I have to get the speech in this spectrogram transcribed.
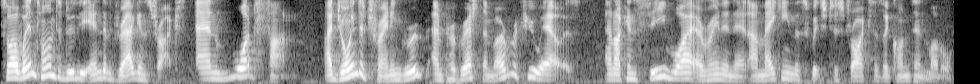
So I went on to do the end of Dragon Strikes, and what fun! I joined a training group and progressed them over a few hours, and I can see why ArenaNet are making the switch to strikes as a content model.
